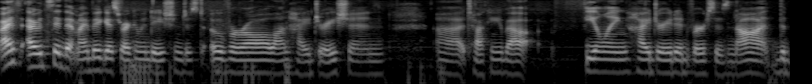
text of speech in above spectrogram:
I, th- I would say that my biggest recommendation, just overall on hydration, uh, talking about feeling hydrated versus not, the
